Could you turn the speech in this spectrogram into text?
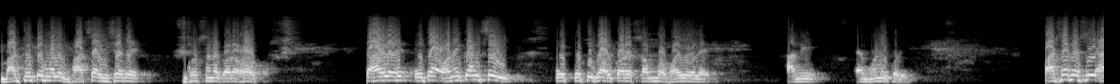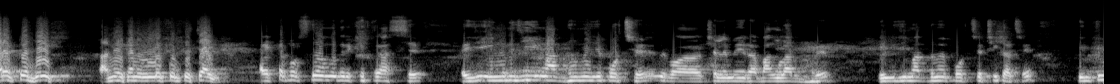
বাধ্যতামূলক ভাষা হিসেবে ঘোষণা করা হোক। তাহলে এটা অনেকাংশেই প্রতিকার করা সম্ভব হয় বলে আমি মনে করি। পাশাপাশি আরেকটা দিক আমি এখানে উল্লেখ করতে চাই। আরেকটা প্রশ্ন আমাদের ক্ষেত্রে আসছে, এই যে ইংরেজি মাধ্যমে যে পড়ছে ছেলেমেয়েরা বাংলার ঘরে, ইংরেজি মাধ্যমে পড়ছে, ঠিক আছে, কিন্তু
